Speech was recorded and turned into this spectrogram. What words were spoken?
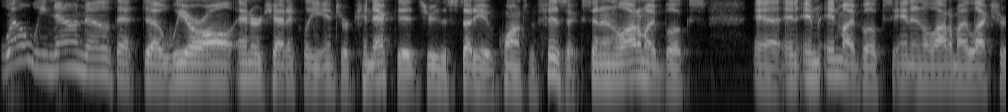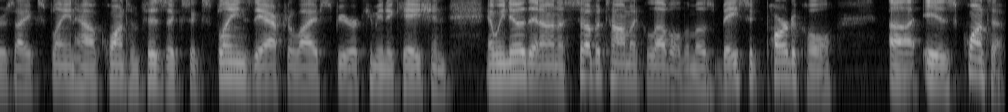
Well, we now know that uh, we are all energetically interconnected through the study of quantum physics. And in a lot of my books, in, in, in my books and in a lot of my lectures, I explain how quantum physics explains the afterlife spirit communication. And we know that on a subatomic level, the most basic particle uh, is quanta.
